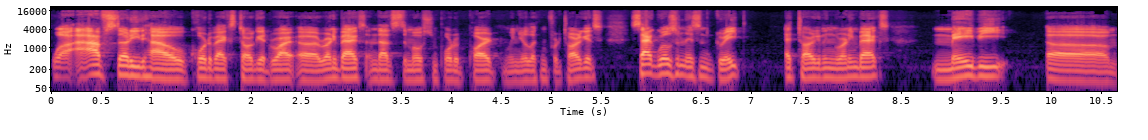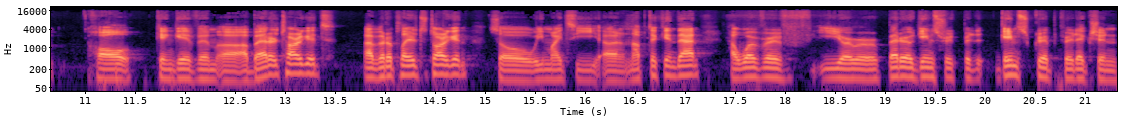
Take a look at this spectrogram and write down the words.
Well, I've studied how quarterbacks target uh, running backs, and that's the most important part when you're looking for targets. Zach Wilson isn't great at targeting running backs. Maybe um, Hall can give him a, a better target, a better player to target. So we might see an uptick in that. However, if your better game script game script prediction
